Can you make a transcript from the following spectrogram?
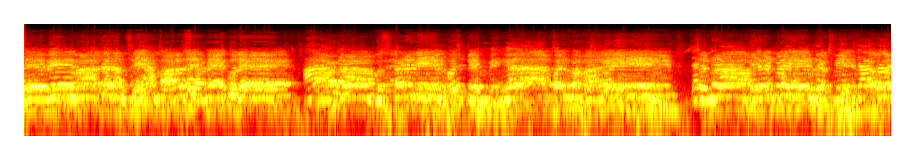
देवी मातरं श्रियम्बादय मे कुले आगां पुष्करिणीं पुष्टिं पिङ्गलां पद्ममालिनीं चन्द्रां हिरण्मयीं लक्ष्मीं जागरे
